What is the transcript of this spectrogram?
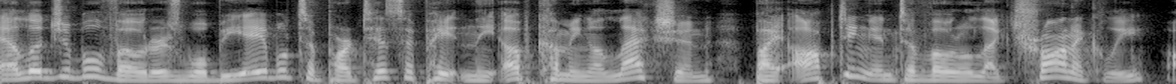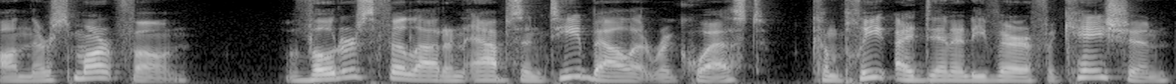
Eligible voters will be able to participate in the upcoming election by opting in to vote electronically on their smartphone. Voters fill out an absentee ballot request, complete identity verification,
